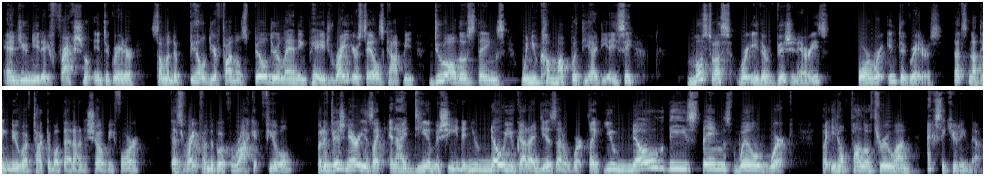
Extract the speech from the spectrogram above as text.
And you need a fractional integrator, someone to build your funnels, build your landing page, write your sales copy, do all those things when you come up with the idea. You see, most of us were either visionaries or we're integrators. That's nothing new. I've talked about that on a show before. That's right from the book Rocket Fuel. But a visionary is like an idea machine, and you know you've got ideas that'll work. Like you know these things will work, but you don't follow through on executing them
